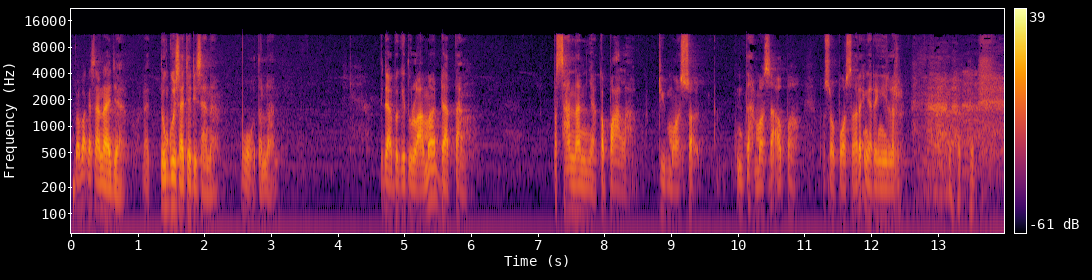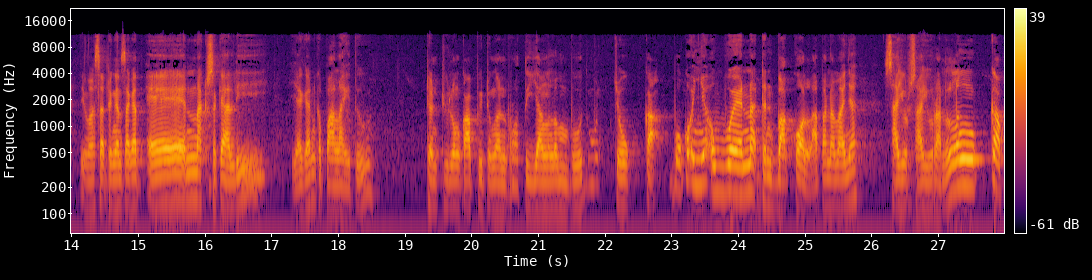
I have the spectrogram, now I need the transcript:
Bapak ke sana aja. Nah, tunggu saja di sana. Oh, tenang. Tidak begitu lama datang pesanannya kepala dimasak entah masak apa poso-poso rek nggak ada ngiler dimasak dengan sangat enak sekali ya kan kepala itu dan dilengkapi dengan roti yang lembut cuka pokoknya enak dan bakol apa namanya sayur-sayuran lengkap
